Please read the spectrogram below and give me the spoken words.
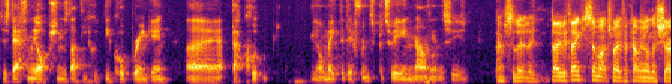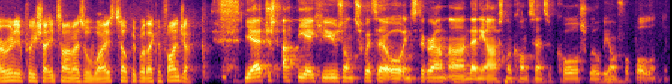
there's definitely options that he could he could bring in uh, that could, you know, make the difference between now and the end of the season. Absolutely. David, thank you so much, mate, for coming on the show. Really appreciate your time as always. Tell people where they can find you. Yeah, just at the A Hughes on Twitter or Instagram, and any Arsenal content, of course, will be on Football London.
